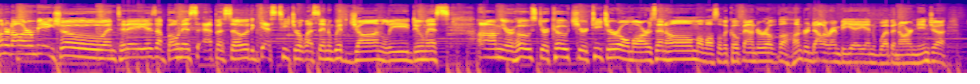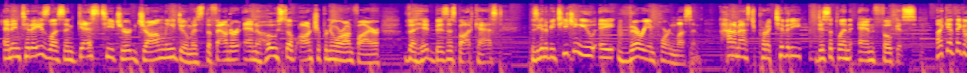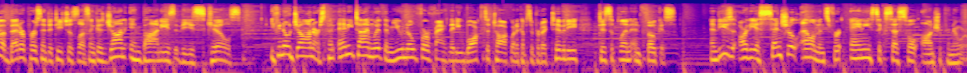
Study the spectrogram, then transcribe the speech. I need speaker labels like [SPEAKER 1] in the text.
[SPEAKER 1] $100 MBA show, and today is a bonus episode guest teacher lesson with John Lee Dumas. I'm your host, your coach, your teacher, Omar Zenhom. I'm also the co founder of the $100 MBA and Webinar Ninja. And in today's lesson, guest teacher John Lee Dumas, the founder and host of Entrepreneur on Fire, the hit business podcast, is going to be teaching you a very important lesson how to master productivity, discipline, and focus. I can't think of a better person to teach this lesson because John embodies these skills. If you know John or spent any time with him, you know for a fact that he walks the talk when it comes to productivity, discipline, and focus. And these are the essential elements for any successful entrepreneur.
